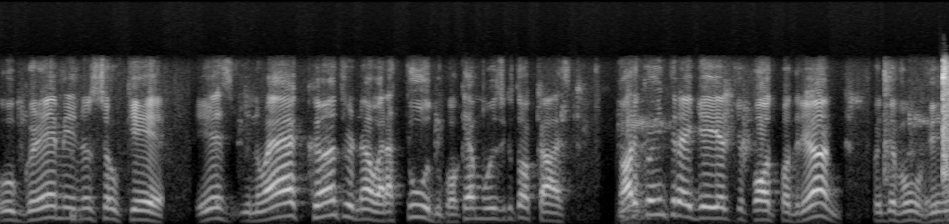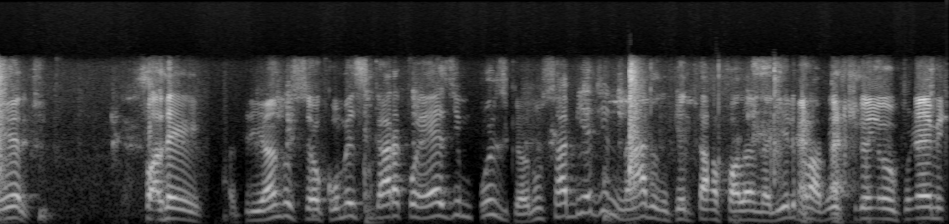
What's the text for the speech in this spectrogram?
o Grammy, não sei o quê. Esse, e não é country, não, era tudo, qualquer música que tocasse. Na hora que eu entreguei ele de volta pro Adriano, fui devolver ele, falei, Adriano do céu, como esse cara conhece de música? Eu não sabia de nada do que ele tava falando ali. Ele falava, esse ganhou o Grammy,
